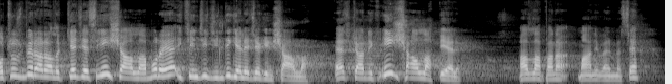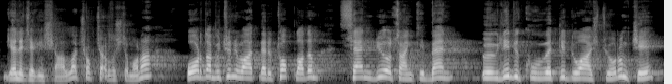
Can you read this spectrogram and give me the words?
31 Aralık gecesi inşallah buraya ikinci cildi gelecek inşallah. Eskarın inşallah diyelim. Allah bana mani vermese gelecek inşallah. Çok çalıştım ona. Orada bütün rivayetleri topladım. Sen diyorsan ki ben öyle bir kuvvetli dua istiyorum ki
